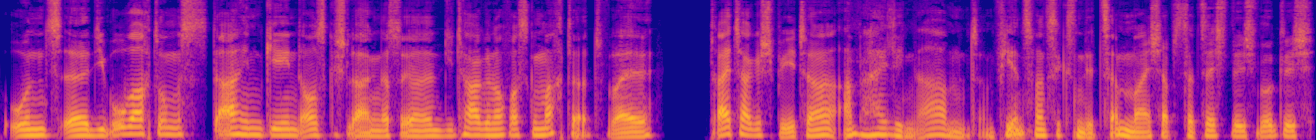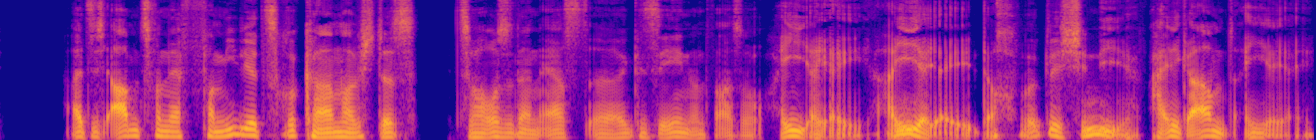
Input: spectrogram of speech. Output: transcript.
Und äh, die Beobachtung ist dahingehend ausgeschlagen, dass er die Tage noch was gemacht hat, weil Drei Tage später, am Heiligen Abend, am 24. Dezember, ich habe es tatsächlich wirklich, als ich abends von der Familie zurückkam, habe ich das zu Hause dann erst äh, gesehen und war so, ei, ei, ei, ei, ei, ei, doch wirklich Shindy, heiliger Abend, ei, ei,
